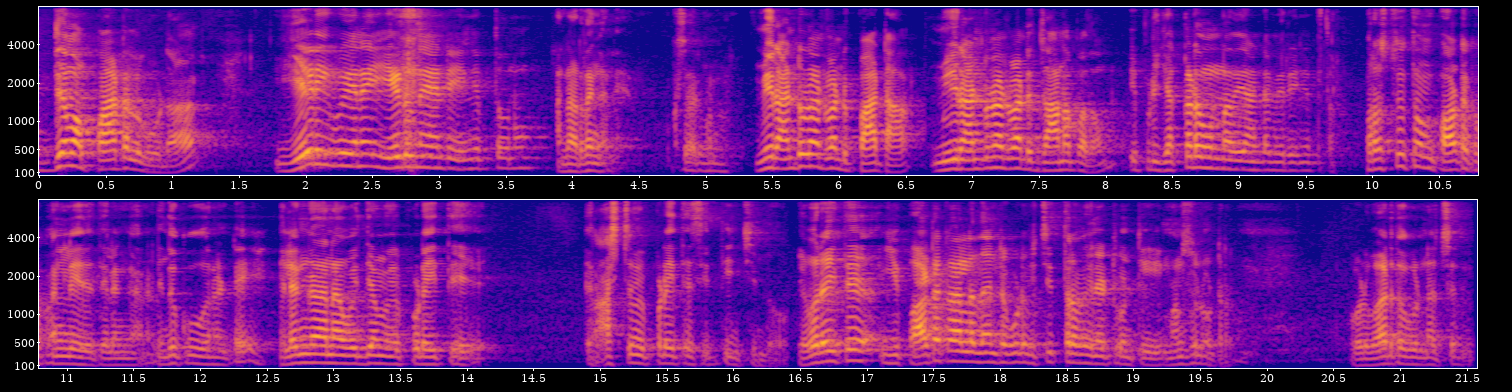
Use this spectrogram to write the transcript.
ఉద్యమ పాటలు కూడా ఏడికి పోయినాయి ఏడున్నాయి అంటే ఏం చెప్తావు నువ్వు? అని అర్థం కాలే ఒకసారి మనం మీరు అంటున్నటువంటి పాట మీరు అంటున్నటువంటి జానపదం ఇప్పుడు ఎక్కడ ఉన్నది అంటే మీరు ఏం చెప్తారు? ప్రస్తుతం పాటకు పని లేదు తెలంగాణ. ఎందుకు అని అంటే తెలంగాణ ఉద్యమం ఎప్పుడైతే రాష్ట్రం ఎప్పుడైతే సిద్ధించిందో ఎవరైతే ఈ పాటకాల దాంట్లో కూడా విచిత్రమైనటువంటి మనుషులు ఉంటారు. వాడు వాడితో కూడా నచ్చదు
